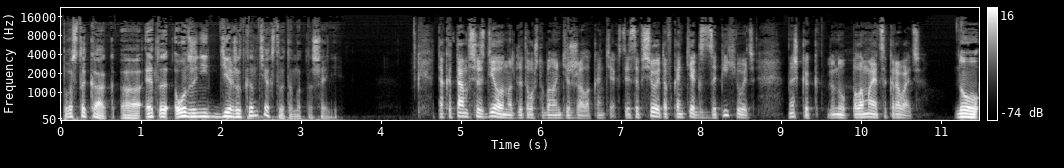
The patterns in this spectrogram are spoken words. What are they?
просто как? Э, это он же не держит контекст в этом отношении. Так и там все сделано для того, чтобы оно держало контекст. Если все это в контекст запихивать, знаешь, как ну, поломается кровать. Ну,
